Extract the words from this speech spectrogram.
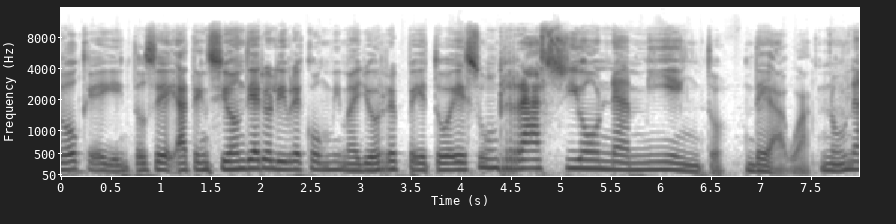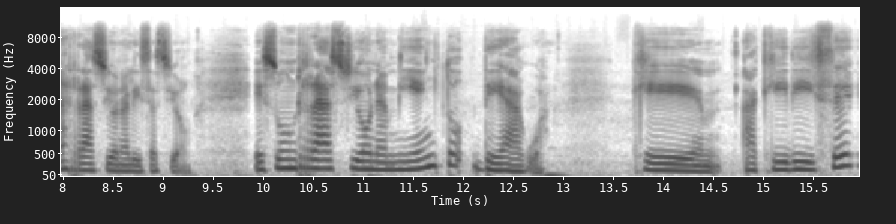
Ok, entonces, atención, Diario Libre, con mi mayor respeto, es un racionamiento. de agua, no una racionalización. Es un racionamiento de agua que aquí dice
